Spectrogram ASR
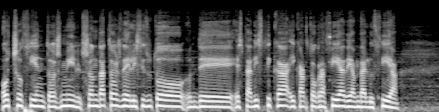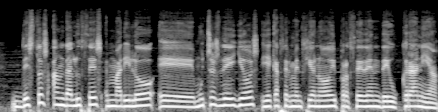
800.000. Son datos del Instituto de Estadística y Cartografía de Andalucía. De estos andaluces, Mariló, eh, muchos de ellos, y hay que hacer mención hoy, proceden de Ucrania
